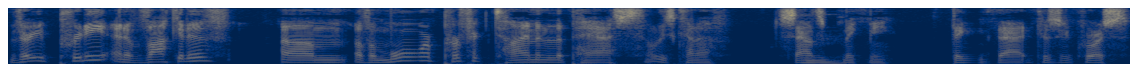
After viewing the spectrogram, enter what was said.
Very pretty and evocative um, of a more perfect time in the past. All these kind of sounds make me think that, because, of course,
